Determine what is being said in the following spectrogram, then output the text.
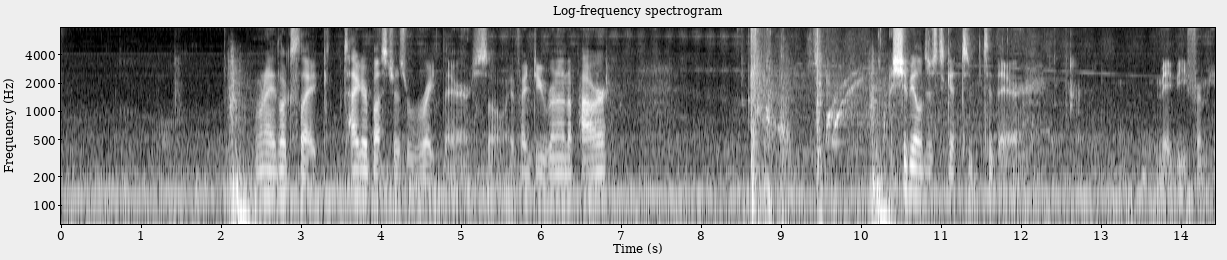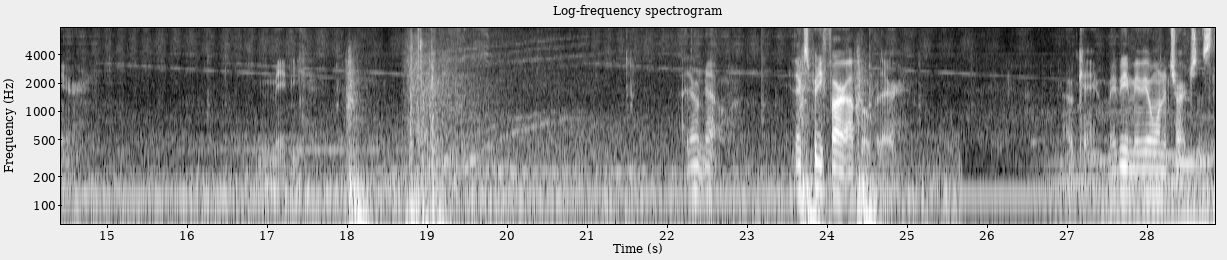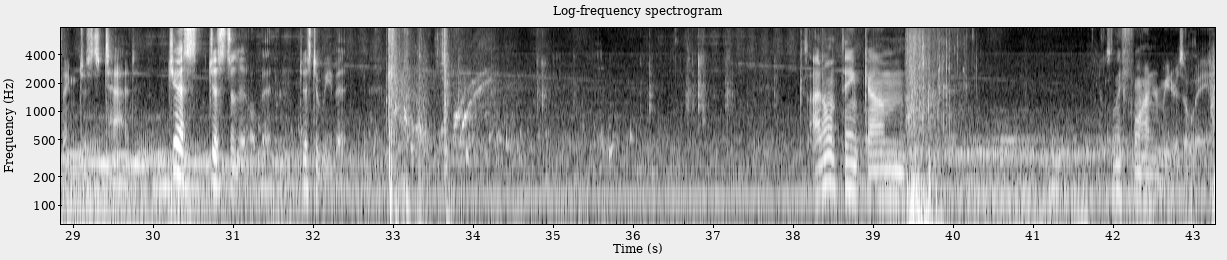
When it looks like Tiger Buster's right there, so if I do run out of power, I should be able just to get to, to there. Maybe from here. Maybe. I don't know. It looks pretty far up over there. Okay, maybe maybe I want to charge this thing just a tad. Just just a little bit. Just a wee bit. Cause I don't think um it's only 400 meters away.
